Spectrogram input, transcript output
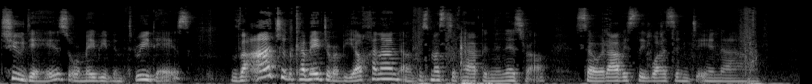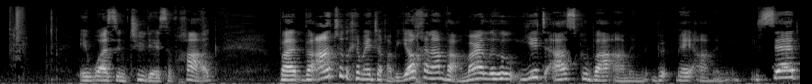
two days, or maybe even three days. The to Rabbi Yochanan. Oh, this must have happened in Israel, so it obviously wasn't in. Uh, it wasn't two days of Chag. But to the Kamei to Rabbi Yochanan. He said,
